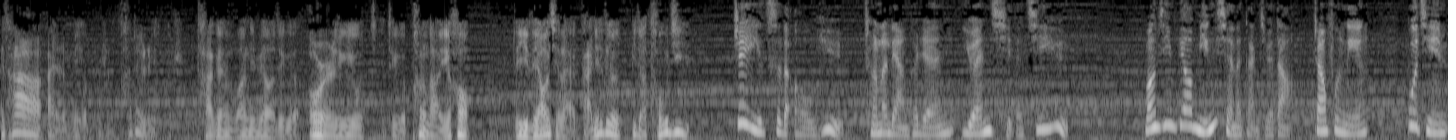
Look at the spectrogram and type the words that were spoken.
他爱人没有本事，他这人有本事。他跟王金彪这个偶尔这个有这个碰到以后。这一聊起来，感觉就比较投机。这一次的偶遇成了两个人缘起的机遇。王金彪明显的感觉到张凤玲不仅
